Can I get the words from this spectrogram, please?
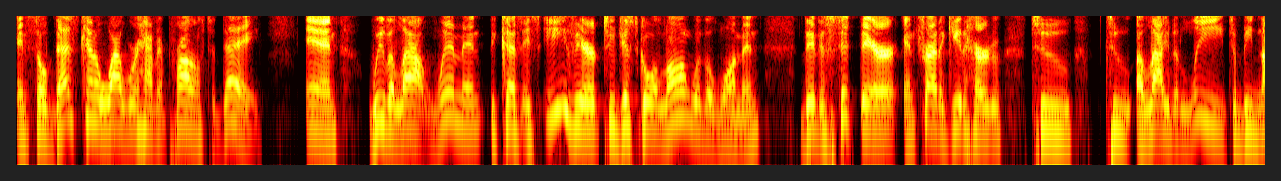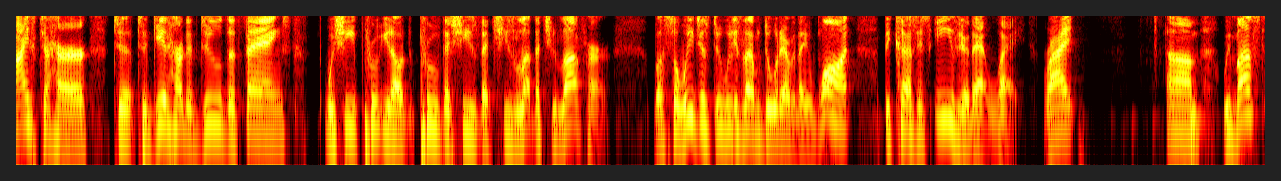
And so that's kind of why we're having problems today. And we've allowed women because it's easier to just go along with a woman than to sit there and try to get her to to allow you to lead, to be nice to her, to to get her to do the things where she prove you know prove that she's that she's love that you love her. But so we just do we just let them do whatever they want because it's easier that way, right? Um, we must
